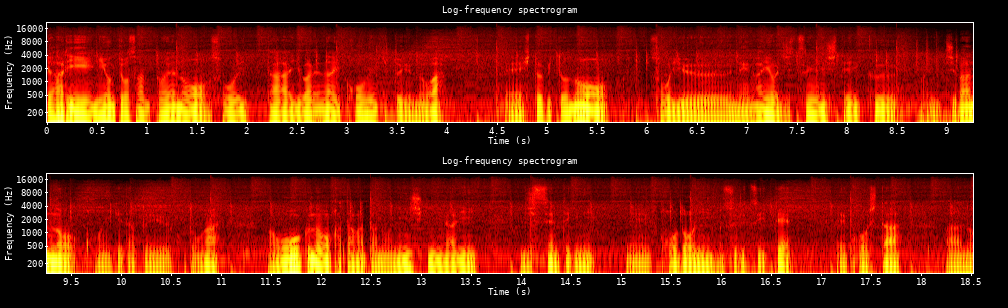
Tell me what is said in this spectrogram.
やはり日本共産党へのそういった言われない攻撃というのはえー、人々のそういう願いを実現していく、まあ、一番の攻撃だということが、まあ、多くの方々の認識になり実践的に、えー、行動に結びついて、えー、こうした、あの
